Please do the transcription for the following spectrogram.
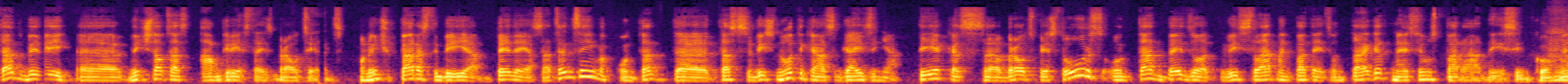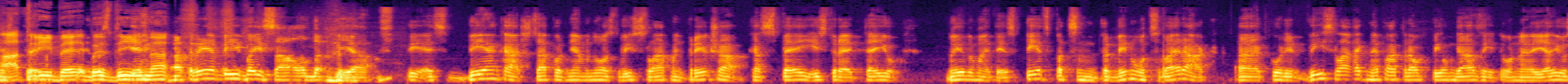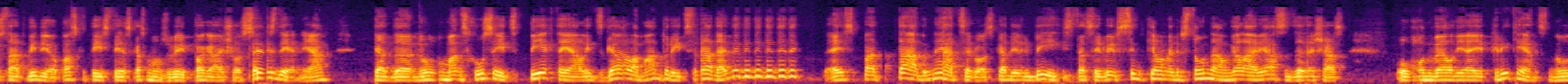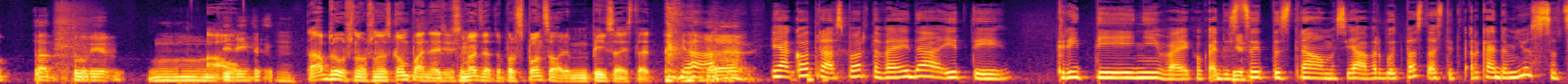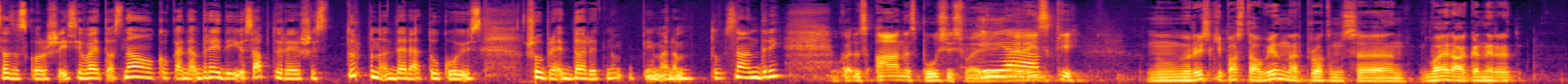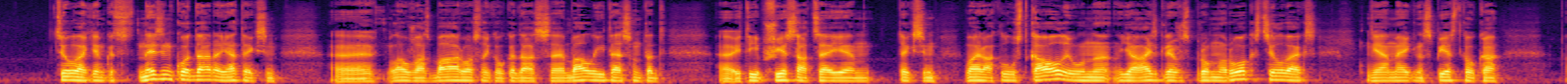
Tad bija, viņš saucās apgrieztais brauciens. Un viņš parasti bija pēdējā sacensība, un tad tas viss notikās gaiziņā. Tie, kas brauc pie stūres, un tad beidzot viss slēpmaņi pateica, un tagad mēs jums parādīsim, ko mēs atrībēja dīna. Atriebība ir salda. Jā. Es vienkārši cepuru ņemu nost visu slēpmaņu priekšā, kas spēja izturēt teju nu, iedomājieties, 15 minūtes vairāk, uh, kur ir visu laiku nepārtraukti pilna gāzīte. Un, uh, ja jūs tādu video paskatīsieties, kas mums bija pagājušo sestdienu, ja, kad uh, nu, mans husīts piektajā līdz galam atdurīt strādāja, es pat tādu neatceros, kad ir bijis. Tas ir virs 100 km/h un galā ir jāsadzēšās. Un vēl, ja ir kritiens, nu, tad tur ir Mm, ir interesanti. Mm. Tā apdrošināšanas kompānijas visam vajadzētu par sponsoriem piesaistīt. jā. jā, katrā sporta veidā ir tie kritiņi vai kaut kādas ir. citas traumas. Jā, varbūt pastāstīt, ar kādam jūs esat saskurušies, vai tos nav kaut kādā brīdī jūs apturējušies, turpinot darīt to, ko jūs šobrīd darat, nu, piemēram, tu, Sandri. Kādas ānes puses vai, jā. vai riski? Nu, riski pastāv vienmēr, protams, eh, vairāk gan ir cilvēkiem, kas nezina, ko dara, ja teiksim, e, laužās bāros vai kaut kādās e, ballītēs, un tad e, ir tīpaši iesācējiem, teiksim, vairāk lūst kauli, un, ja aizgriežas prom no rokas cilvēks, ja mēģina spiest kaut kā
